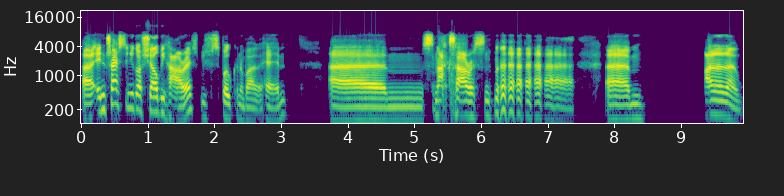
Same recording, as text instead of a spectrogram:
Uh, interesting, you got Shelby Harris. We've spoken about him. Um, Snacks Harrison. um, I don't know.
